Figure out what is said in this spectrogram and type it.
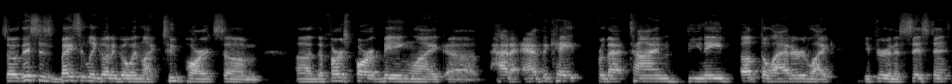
so this is basically going to go in like two parts. Um, uh, the first part being like uh, how to advocate for that time. Do you need up the ladder? Like if you're an assistant,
